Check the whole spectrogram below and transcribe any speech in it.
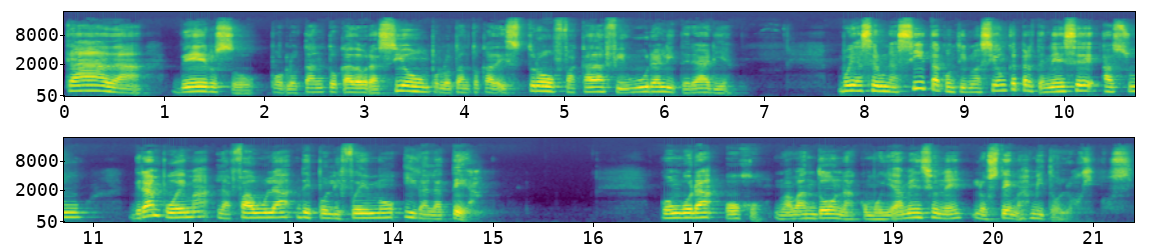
cada verso, por lo tanto cada oración, por lo tanto cada estrofa, cada figura literaria. Voy a hacer una cita a continuación que pertenece a su gran poema La fábula de Polifemo y Galatea. Góngora, ojo, no abandona, como ya mencioné, los temas mitológicos.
